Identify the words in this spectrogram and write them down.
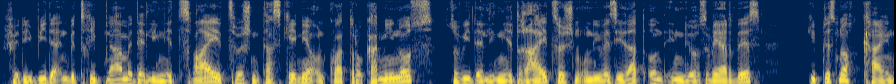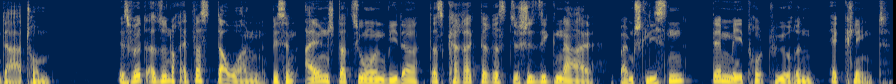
Für die Wiederinbetriebnahme der Linie 2 zwischen Tasqueña und Cuatro Caminos sowie der Linie 3 zwischen Universidad und Indios Verdes gibt es noch kein Datum. Es wird also noch etwas dauern, bis in allen Stationen wieder das charakteristische Signal beim Schließen der Metrotüren erklingt.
